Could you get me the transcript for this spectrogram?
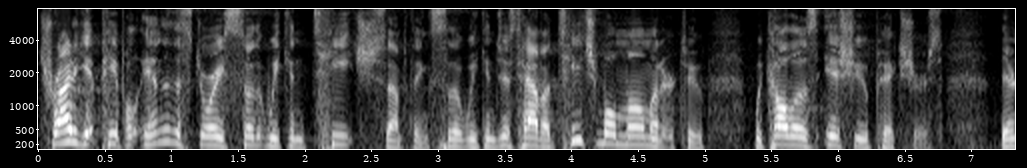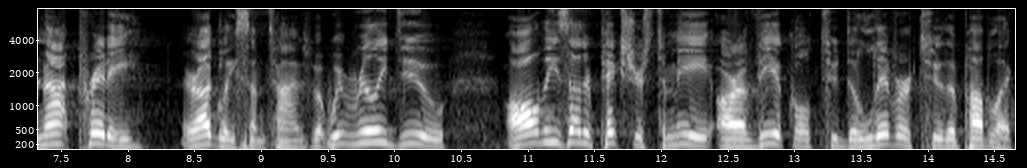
Try to get people into the story so that we can teach something, so that we can just have a teachable moment or two. We call those issue pictures. They're not pretty, they're ugly sometimes, but we really do. All these other pictures to me are a vehicle to deliver to the public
